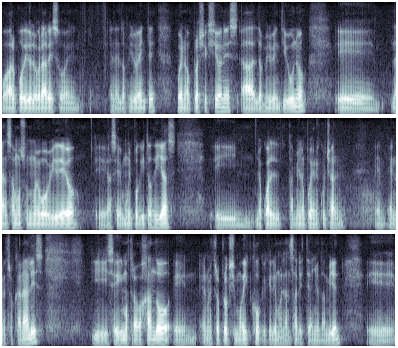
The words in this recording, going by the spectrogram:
haber podido lograr eso en, en, el 2020. Bueno, proyecciones al 2021, lanzamos un nuevo video hace muy poquitos días, y, lo cual también lo pueden escuchar en, en nuestros canales y seguimos trabajando en, nuestro próximo disco que queremos lanzar este año también. Eh,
